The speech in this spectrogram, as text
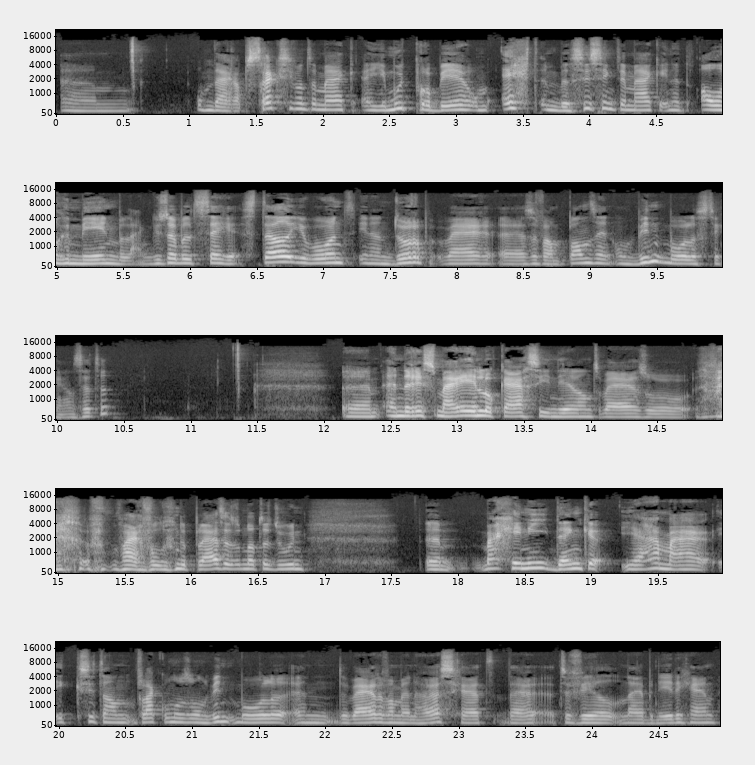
um, om daar abstractie van te maken, en je moet proberen om echt een beslissing te maken in het algemeen belang. Dus dat wil zeggen, stel je woont in een dorp waar uh, ze van plan zijn om windmolens te gaan zetten. Um, en er is maar één locatie in Nederland waar, zo, waar, voldoende plaats is om dat te doen. Um, mag je niet denken, ja, maar ik zit dan vlak onder zo'n windmolen en de waarde van mijn huis gaat daar te veel naar beneden gaan.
